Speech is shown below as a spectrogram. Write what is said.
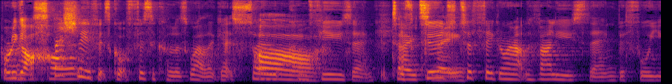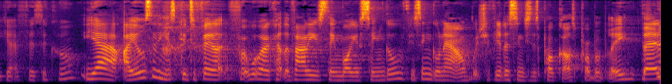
probably got a whole. especially if it's got physical as well. It gets so Oh, confusing. It's good to figure out the values thing before you get physical. Yeah, I also think it's good to feel, f- work out the values thing while you're single. If you're single now, which if you're listening to this podcast, probably, then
